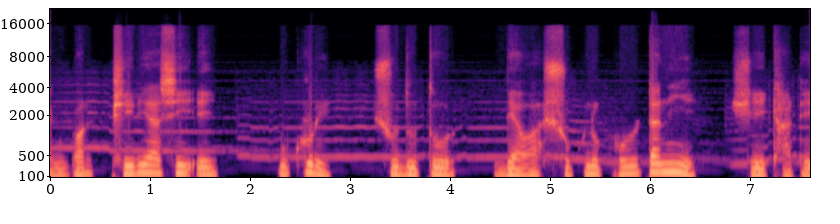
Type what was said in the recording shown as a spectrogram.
একবার ফিরে আসি এই পুকুরে। শুধু তোর দেওয়া শুকনো ফুলটা নিয়ে সেই ঘাটে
